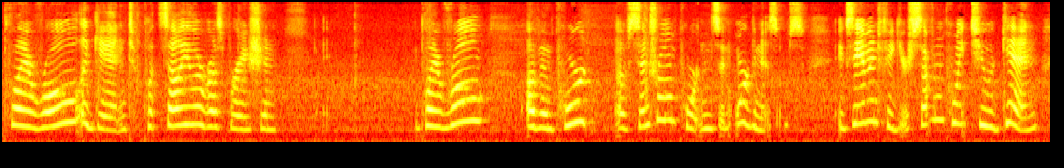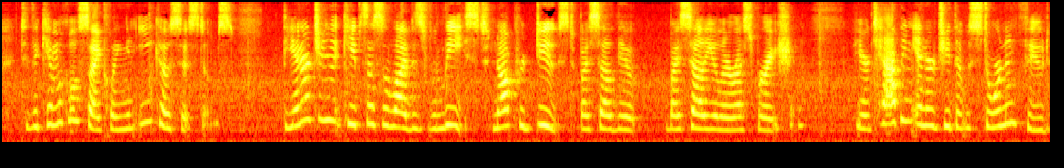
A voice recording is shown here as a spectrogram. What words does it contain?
play a role again to put cellular respiration play a role of import of central importance in organisms. Examine figure 7.2 again to the chemical cycling in ecosystems. The energy that keeps us alive is released, not produced by, by cellular respiration. We are tapping energy that was stored in food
